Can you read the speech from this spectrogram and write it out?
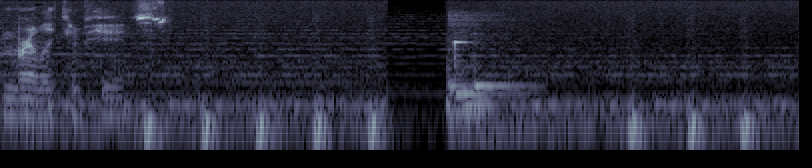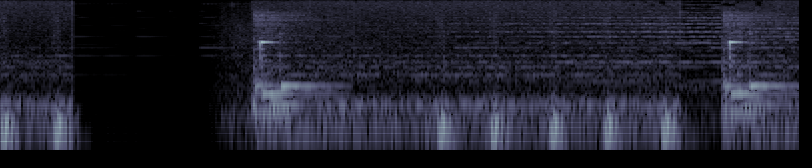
I'm really confused. Do you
